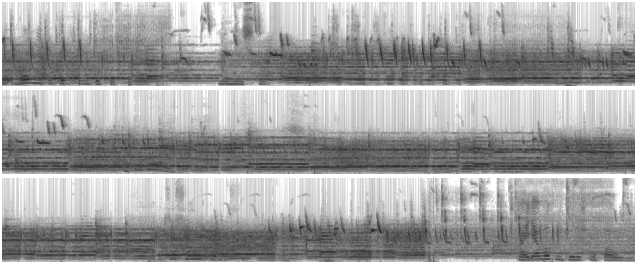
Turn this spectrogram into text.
Бо- Бонні тепер тільки що став на місце. Чіка там вже тільки я виключу лише на паузу.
